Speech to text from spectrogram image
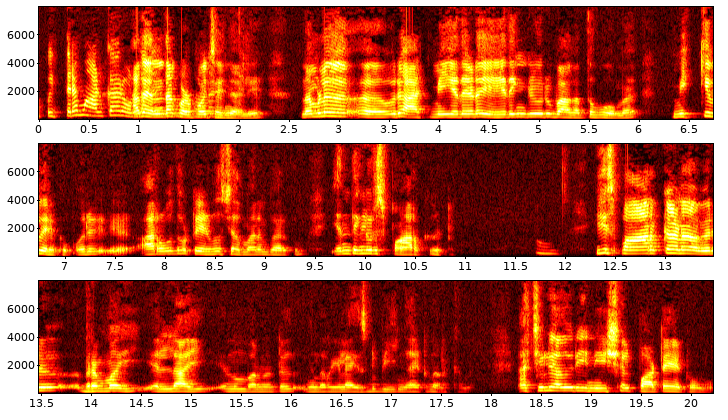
അപ്പൊ ഇത്തരം ആൾക്കാരുള്ളത് അതെന്താ കുഴപ്പം വെച്ച് കഴിഞ്ഞാൽ നമ്മൾ ഒരു ആത്മീയതയുടെ ഏതെങ്കിലും ഒരു ഭാഗത്ത് പോകുമ്പോൾ മിക്കവർക്കും ഒരു അറുപത് തൊട്ട് എഴുപത് ശതമാനം പേർക്കും എന്തെങ്കിലും ഒരു സ്പാർക്ക് കിട്ടും. ഈ സ്പാർക്കാണ് അവർ ബ്രഹ്മായി എല്ലായി എന്നും പറഞ്ഞിട്ട് ഇങ്ങനെ റിയലൈസ്ഡ് ബീയിങ് ആയിട്ട് നടക്കുന്നത്. ആക്ച്വലി അതൊരു ഇനീഷ്യൽ പാട്ടേ ആയിട്ടുള്ളൂ.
